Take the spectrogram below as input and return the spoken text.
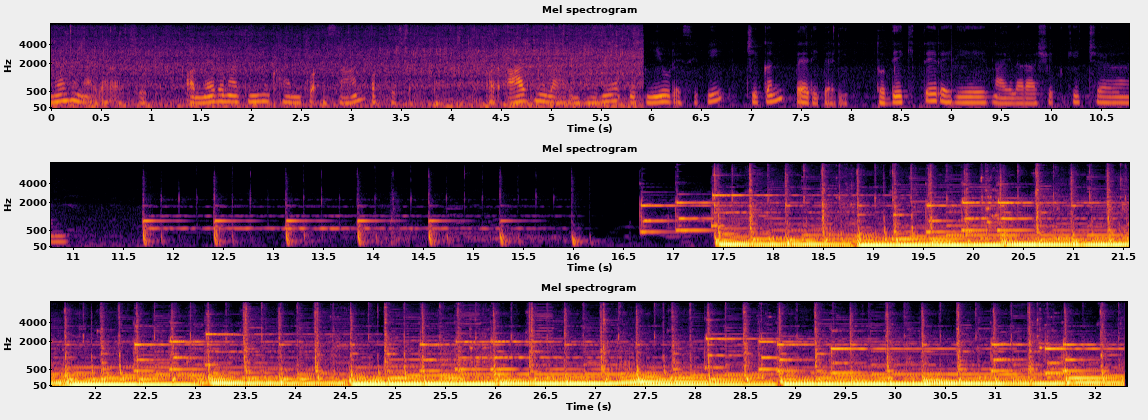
मैं हूँ नायला राशिद और मैं बनाती हूँ खाने को आसान और पुरसकता और आज मैं ला रही हूँ एक new recipe chicken peri peri तो देखते रहिए नायला राशिद किचन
